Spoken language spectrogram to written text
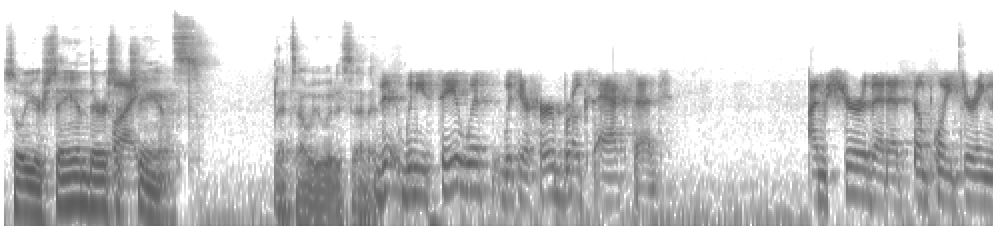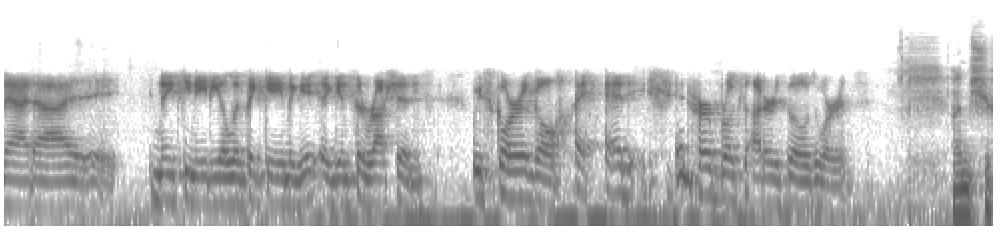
so you're saying there's a chance. That's how we would have said it. when you say it with with your Herb Brooks accent, I'm sure that at some point during that uh, 1980 Olympic game against the Russians we score a goal, and, and Herb Brooks utters those words. I'm sure.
